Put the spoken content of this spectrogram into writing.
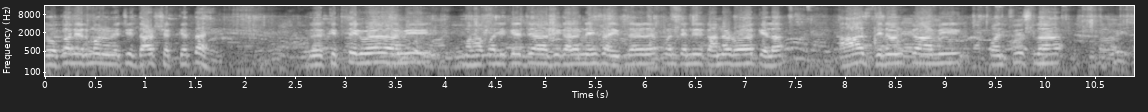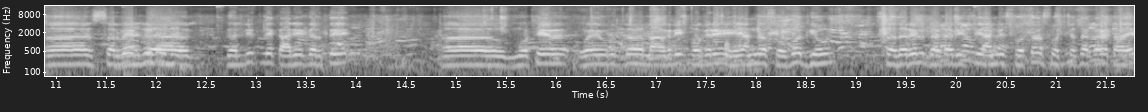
धोका निर्माण होण्याची दाट शक्यता आहे. कित्येक वेळा आम्ही महापालिकेच्या अधिकाऱ्यांनाही सांगितलेलं पण त्यांनी कानाडोळा केला. आज दिनांक आम्ही पंचवीसला सर्वे सर्व ग- गल्लीतले कार्यकर्ते मोठे वयोवृद्ध नागरिक वगैरे हे यांना सोबत घेऊन सदरील गटारीची आम्ही स्वतः स्वच्छता करत आहे.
